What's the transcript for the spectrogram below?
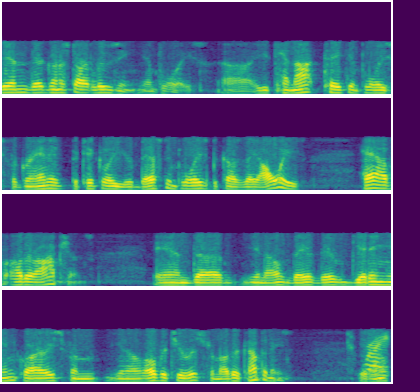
then they're going to start losing employees. Uh, you cannot take employees for granted particularly your best employees because they always have other options. And uh, you know they're they're getting inquiries from you know overtures from other companies. Right.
